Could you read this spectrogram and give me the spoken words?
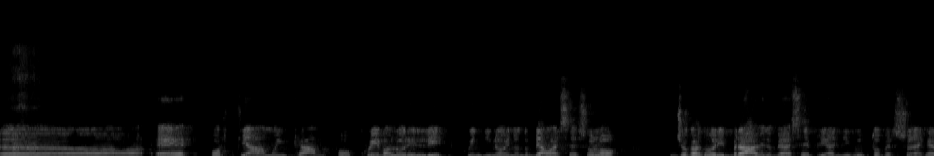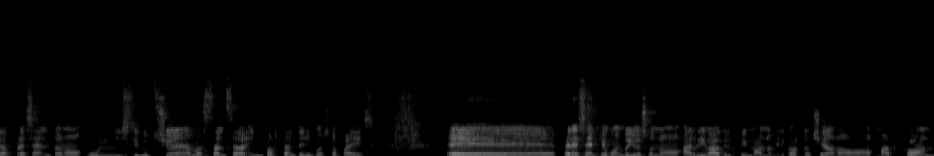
Uh-huh. e portiamo in campo quei valori lì. Quindi noi non dobbiamo essere solo giocatori bravi, dobbiamo essere prima di tutto persone che rappresentano un'istituzione abbastanza importante di questo paese. E, per esempio, quando io sono arrivato il primo anno, mi ricordo c'erano Marcon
